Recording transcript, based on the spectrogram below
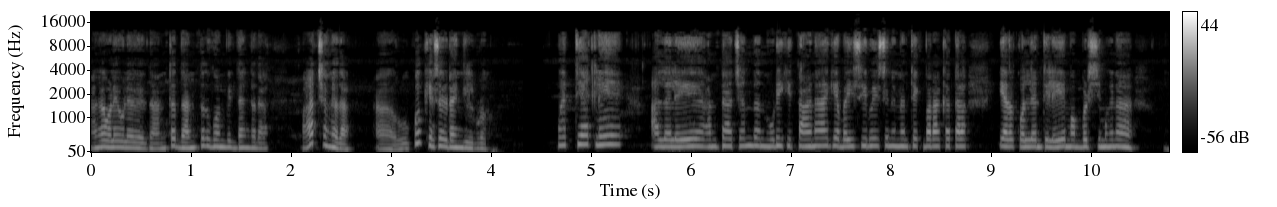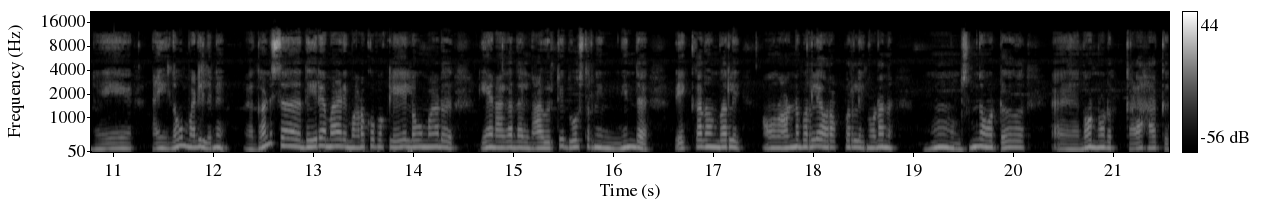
ಹಂಗ ಒಳ್ಳೆ ಒಳ್ಳೆ ಅಂತ ದಂತದ ಗೊಂಬಿದ್ದಂಗೆ ಅದ ಭಾಳ ಚಂದ ಅದ ಆ, ರೂಪಕ್ಕೆ ಹೆಸರು ಬಿಡು. ಮತ್ತೆ ಯಾಕ್ಲಿ ಅಲ್ಲಲ್ಲಿ ಅಂತ ಚಂದ ಹುಡುಗಿ ತಾನಾಗೆ ಬೈಸಿ ಬೈಸಿ ನಿನ್ನಂತೆ ಬರಾಕತ್ತಾಳ. ಯಾರ ಕೊಲ್ಲೆ ಏ ಮಬ್ಬಡ್ಸಿ ಮಗನ ಏ, ಐ ಲವ್ ಮಾಡಿಲ್ಲನೆ. ಗಂಡಸ ಧೈರ್ಯ ಮಾಡಿ ಮಾಡ್ಕೋಬೇಕ್ಲಿ, ಲವ್ ಮಾಡು. ಏನಾಗದಲ್ಲ, ನಾವು ಇರ್ತೀವಿ ದೋಸ್ತರು ನಿನ್ನ ನಿಂದ. ಬೇಕಾದವ್ನು ಬರಲಿ, ಅವ್ನ ಅಣ್ಣ ಬರಲಿ ಅವ್ರಪ್ಪ ಬರಲಿ ನೋಡೋಣ. ಹ್ಞೂ ಸುಮ್ಮನೆ ಒಟ್ಟು ನೋಡು ನೋಡು, ಕಳ ಹಾಕು.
